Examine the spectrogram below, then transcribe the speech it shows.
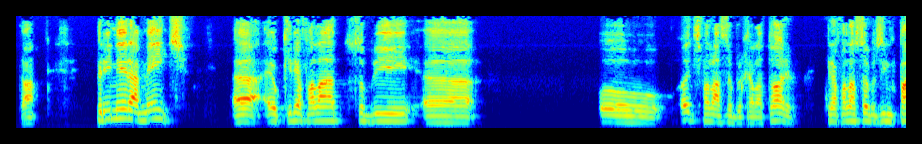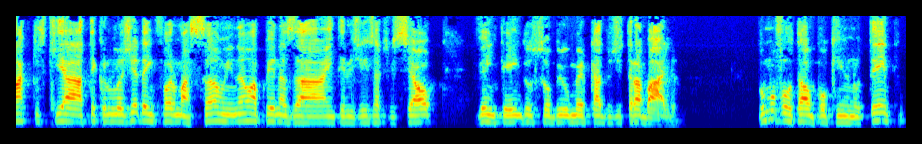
Tá? Primeiramente, uh, eu queria falar sobre uh, o, antes de falar sobre o relatório, queria falar sobre os impactos que a tecnologia da informação e não apenas a inteligência artificial vem tendo sobre o mercado de trabalho. Vamos voltar um pouquinho no tempo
